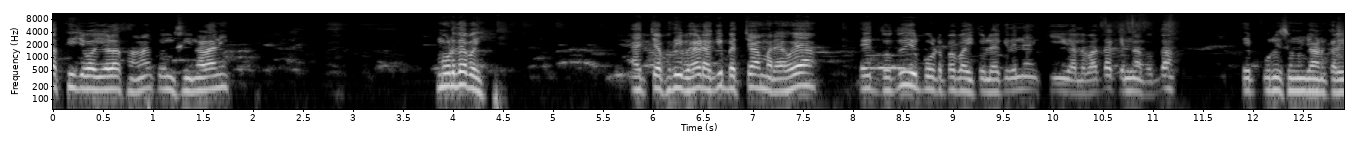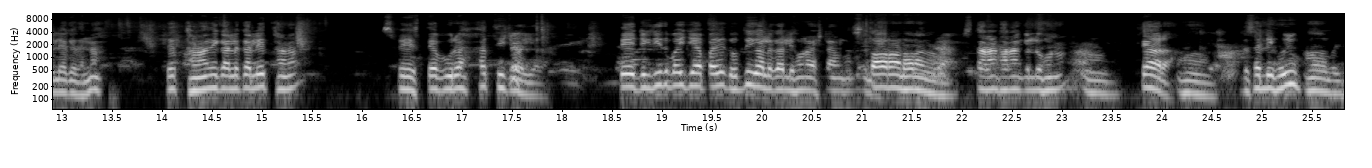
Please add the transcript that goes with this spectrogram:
ਹੱਥੀ ਜਵਾਈ ਵਾਲਾ ਖਾਣਾ, ਕੋਈ ਮਸ਼ੀਨ ਵਾਲਾ ਨਹੀਂ। ਮੁੜਦਾ ਬਾਈ। ਐਚ ਦੀ ਵਹਿੜ ਹੈਗੀ ਬੱਚਾ ਮਰਿਆ ਹੋਇਆ। ਤੇ ਦੁੱਧ ਦੀ ਰਿਪੋਰਟ ਆਪਾਂ ਬਾਈ ਤੋਂ ਲੈ ਕੇ ਦਿੰਨੇ ਆ ਕੀ ਗੱਲਬਾਤ ਆ ਕਿੰਨਾ ਦੁੱਧ? ਆ ਤੇ ਪੂਰੀ ਤੁਹਾਨੂੰ ਜਾਣਕਾਰੀ ਲੈ ਕੇ ਦਿੰਨਾ ਤੇ ਥਣਾ ਦੀ ਗੱਲ ਕਰ ਲਈ ਥਾਣਾ ਸਪੇਸ ਤੇ ਪੂਰਾ। ਹੱਥੀ ਚਵਾਈ ਵਾਲਾ। ਤੇ ਜਗਜੀਤ ਬਾਈ ਜੇ ਆਪਾਂ ਇਹਦੇ ਦੁੱਧ ਦੀ ਗੱਲ ਕਰ ਲਈ ਹੁਣ ਇਸ ਟਾਈਮ ਦੁੱਧ 17 18 ਦਾ 17 18 ਕਿਲੋ ਹੁਣ। ਤਿਆਰ ਆ? ਹਾਂ। ਤਸੱਲੀ ਹੋ ਜੂ? ਹਾਂ ਬਈ।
